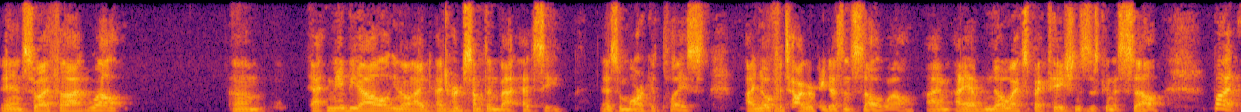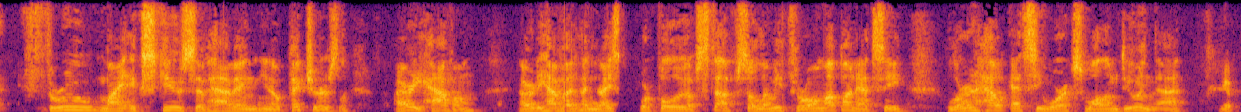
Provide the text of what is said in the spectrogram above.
And so I thought, well, um, maybe I'll, you know, I'd, I'd, heard something about Etsy as a marketplace. I know photography doesn't sell well. I'm, i have no expectations it's going to sell. But through my excuse of having, you know, pictures, I already have them. I already have a, a, nice portfolio of stuff. So let me throw them up on Etsy, learn how Etsy works while I'm doing that. Yep.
